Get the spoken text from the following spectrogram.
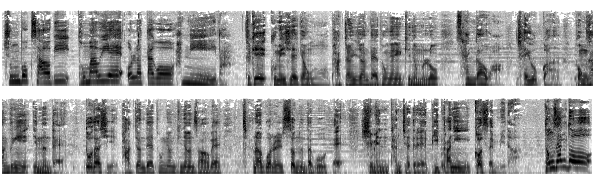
중복 사업이 도마 위에 올랐다고 합니다. 특히 구미시의 경우 박정희 전 대통령의 기념물로 생가와 체육관, 동상 등이 있는데 또다시 박 전 대통령 기념 사업에 천억 원을 쏟는다고 해 시민 단체들의 비판이 거셉니다. 동상도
